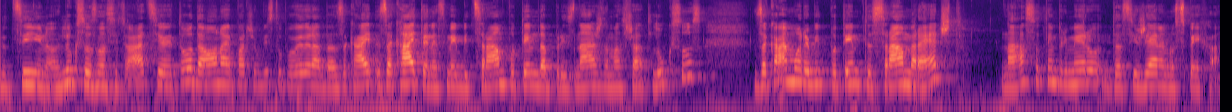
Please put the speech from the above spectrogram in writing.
lucijno, luksuzno situacijo, je to, da ona je pač v bistvu povedala, da zakaj, zakaj te ne sme biti sram potem, da priznaš, da imaš rad luksus, zakaj mora biti potem te sram reči. Nas v tem primeru, da si želen uspeha,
